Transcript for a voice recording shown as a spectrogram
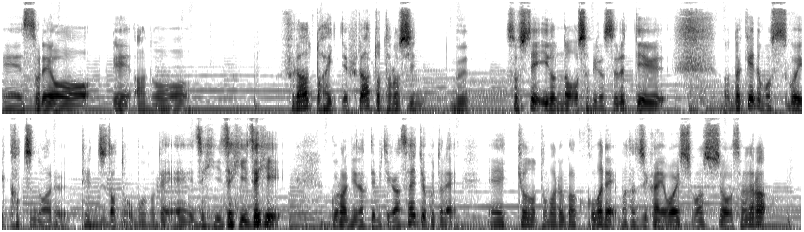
えー、それを、ね、あの、ふらっと入って、ふらっと楽しむ、そしていろんなおしゃべりをするっていうだけでもすごい価値のある展示だと思うので、えー、ぜひぜひぜひご覧になってみてくださいということで、えー、今日のとまるがここまで。また次回お会いしましょう。さよなら。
